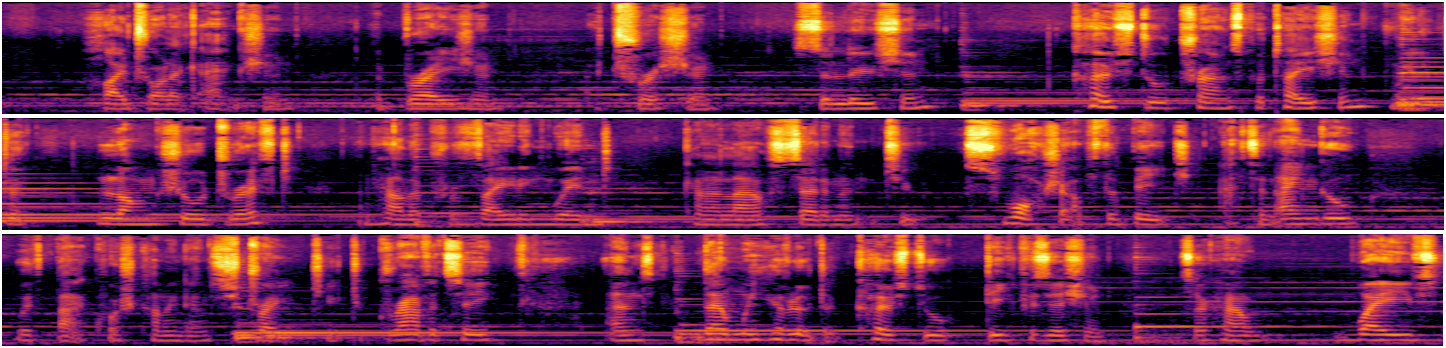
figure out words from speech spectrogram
hydraulic action, abrasion, attrition, solution, coastal transportation. We looked at longshore drift and how the prevailing wind can allow sediment to swash up the beach at an angle, with backwash coming down straight due to gravity and then we have looked at coastal deposition, so how waves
